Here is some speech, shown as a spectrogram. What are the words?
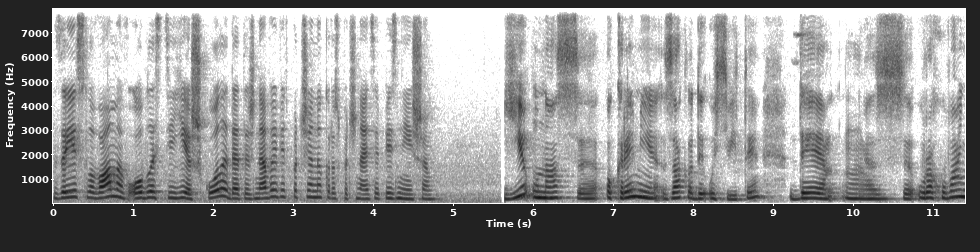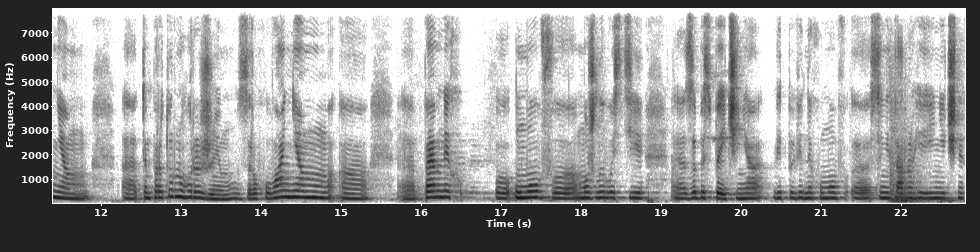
За її словами, в області є школи, де тижневий відпочинок розпочнеться пізніше. Є у нас е, окремі заклади освіти, де з урахуванням е, температурного режиму, з урахуванням е, певних умов е, можливості е, забезпечення відповідних умов е, санітарно-гігієнічних,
